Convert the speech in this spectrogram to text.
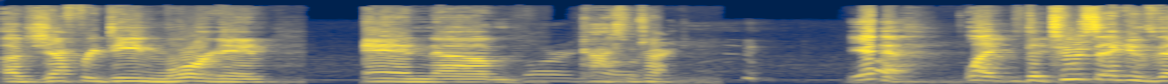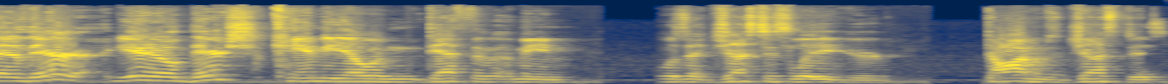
of Jeffrey Dean Morgan and um, gosh, I'm trying. Yeah, like the two seconds that they're you know their cameo in Death of I mean was it Justice League or Dawn of Justice.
